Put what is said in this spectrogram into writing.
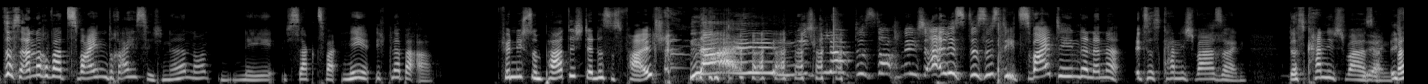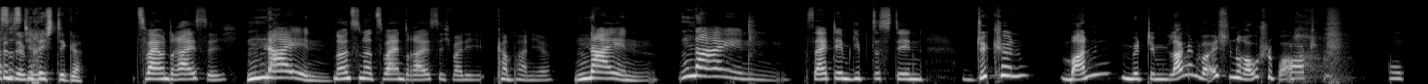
Das andere war 32, ne? No, nee, ich sag zwei. Nee, ich bleib bei A. Finde ich sympathisch, denn es ist falsch. Nein, ich glaub das doch nicht alles. Das ist die zweite hintereinander. Das kann nicht wahr sein. Das kann nicht wahr Ja, sein. ich Was ist die gut. richtige? 32. Nein, 1932 war die Kampagne. nein, nein. Seitdem gibt es den dicken Mann mit dem langen weißen Rauschebart Oh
